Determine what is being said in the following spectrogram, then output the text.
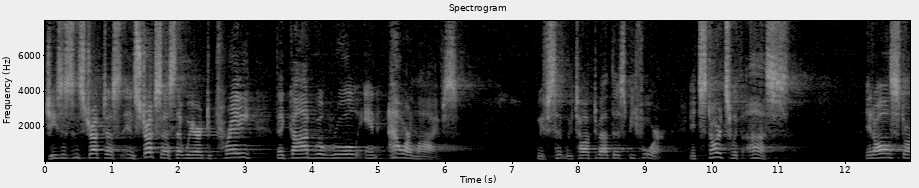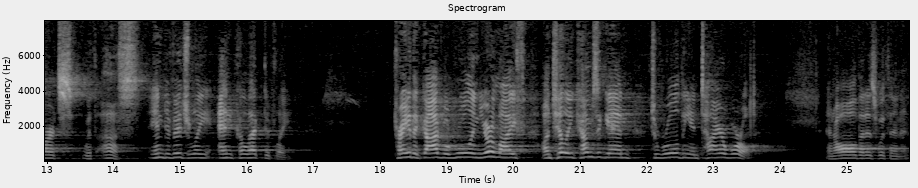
Jesus instruct us, instructs us that we are to pray that God will rule in our lives. We've, said, we talked about this before. It starts with us. It all starts with us, individually and collectively. Pray that God will rule in your life until he comes again to rule the entire world and all that is within it.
